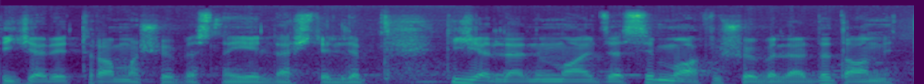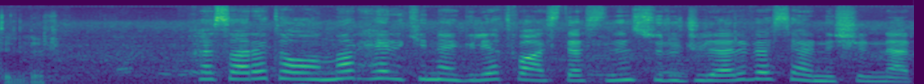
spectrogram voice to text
digəri travma şöbəsinə yerləşdirilib. Digərlərinin müalicəsi müvafiq şöbələrdə davam etdirilir. Xəsarət alanlar hər iki nəqliyyat vasitəsinin sürücüləri və sərnişinlər.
